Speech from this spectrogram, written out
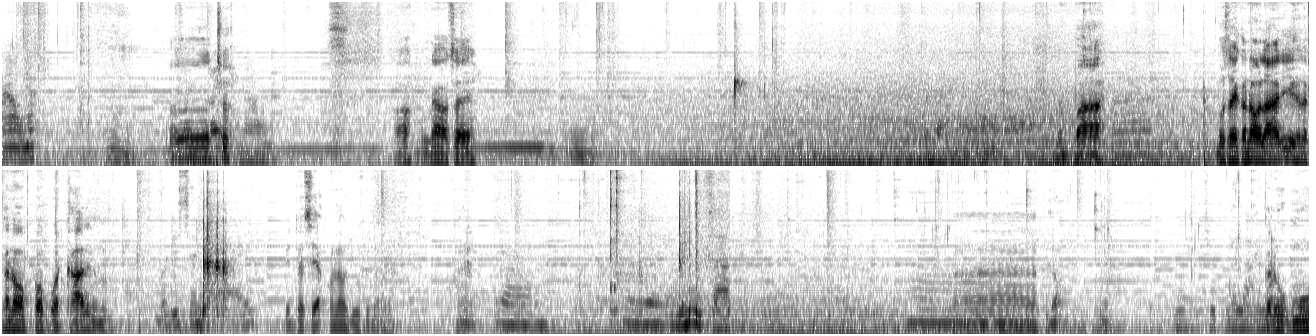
นาวไหมอืมเออเจ้านาวน่ะเอาบักนาวใส่อืมน้ำปลาบ่ใส่ขนอหลายดิใส่ขนอพอปวดขาเลยบริษัทขาย เป็นตาแสบของเราอยู่พี่น้องเอ้ยรองนี่เลยนี่จ้ะอ่าพี่น้องชุดหลายกระดูกหมู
